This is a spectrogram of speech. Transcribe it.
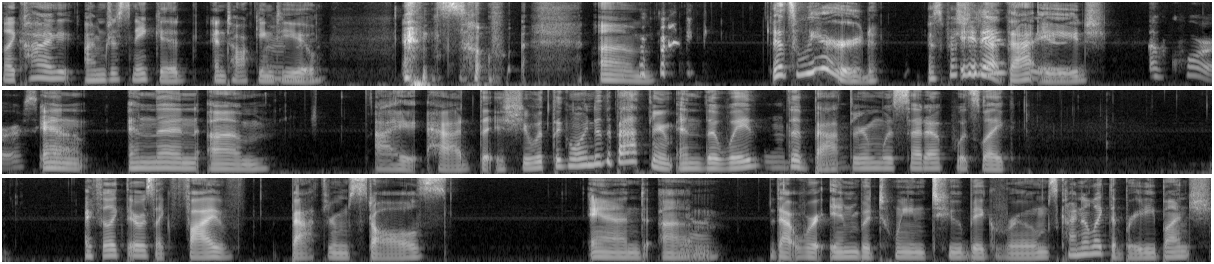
Like, hi, I'm just naked and talking to you. And so, um, it's weird, especially It at that weird. age. Of course. Yeah. And and then um, I had the issue with the going to the bathroom, and the way the Mhm. bathroom was set up was like, I feel like there was like five bathroom stalls, and um, Yeah. that were in between two big rooms, kind of like the Brady Bunch,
